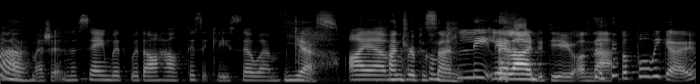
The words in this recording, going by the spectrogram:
health measure and the same with with our health physically so um Yes. i am 100%. completely aligned with you on that before we go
